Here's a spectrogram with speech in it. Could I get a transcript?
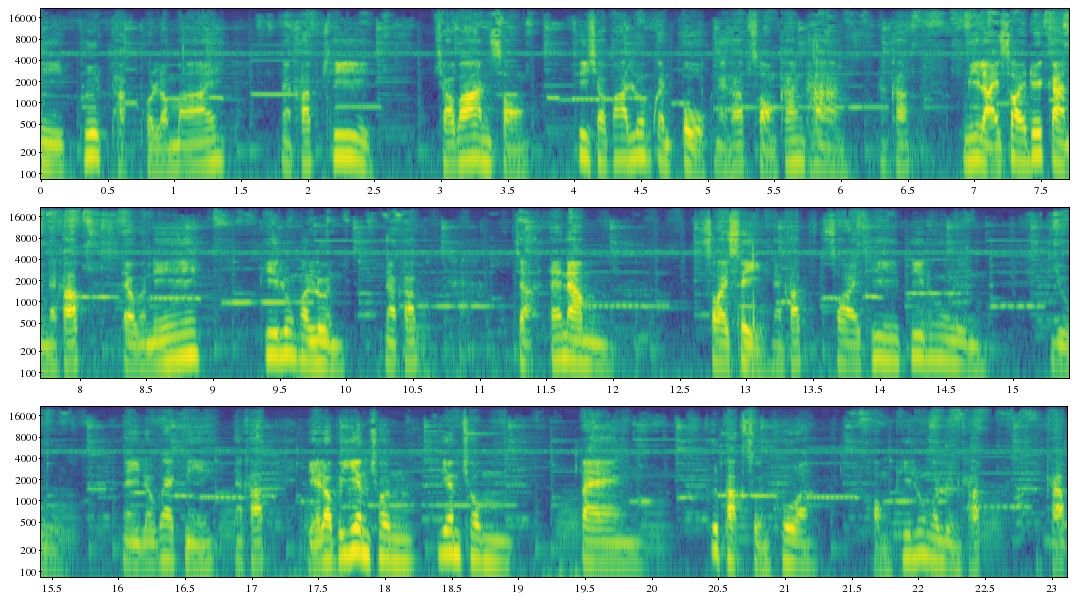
มีพืชผักผลไม้นะครับที่ชาวบ้านสองที่ชาวบ้านร่วมกันปลูกนะครับสองข้างทางนะครับ มีหลายซอยด้วยกันนะครับ แต่วันนี้พี่ลุงอรุณนะครับ จะแนะนำซอย4นะครับซอยที่พี่ลุงอรุณอยู่ในละแวกนี้นะครับ เดี๋ยวเราไปเยี่ยมชมเยี่ยมชมแปลงพืชผักสวนครัวของพี่ลุงอรุณครับ ครับ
